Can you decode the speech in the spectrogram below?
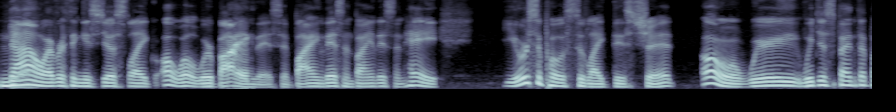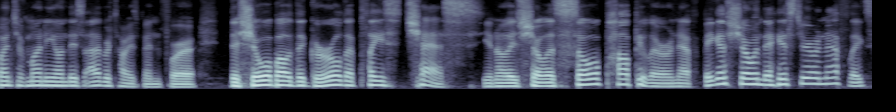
now everything is just like oh well we're buying this and buying this and buying this and hey you're supposed to like this shit oh we we just spent a bunch of money on this advertisement for the show about the girl that plays chess. You know this show is so popular on Netflix biggest show in the history of netflix.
